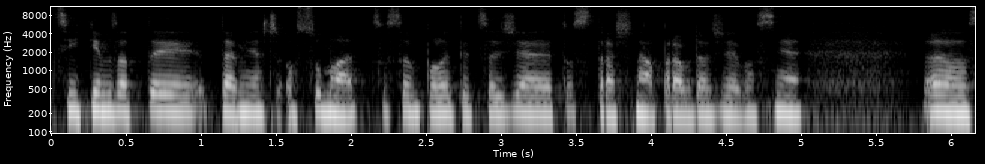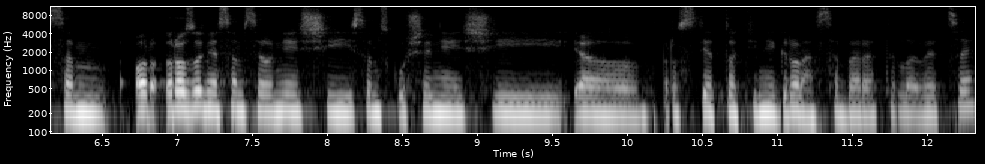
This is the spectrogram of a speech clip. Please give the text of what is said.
cítím za ty téměř 8 let, co jsem v politice, že je to strašná pravda, že vlastně eh, jsem, rozhodně jsem silnější, jsem zkušenější, prostě to ti nikdo nesebere, tyhle věci.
